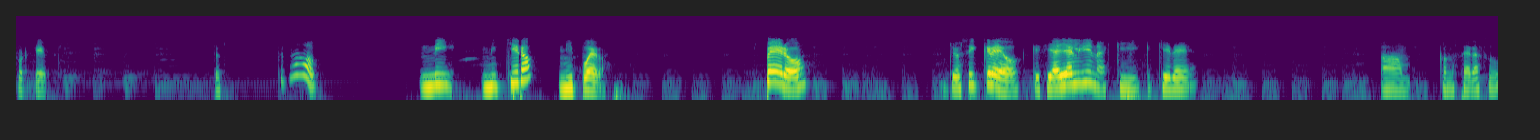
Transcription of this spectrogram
porque, pues, pues no, ni, ni quiero ni puedo. Pero yo sí creo que si hay alguien aquí que quiere am, conocer a su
